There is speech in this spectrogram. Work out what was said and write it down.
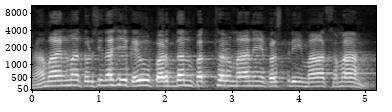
રામાયણમાં તુલસીદાસે કહ્યું, પરદન પથ્થર માને પરસ્ત્રી માં સમાન.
